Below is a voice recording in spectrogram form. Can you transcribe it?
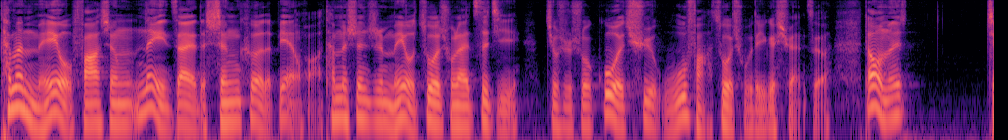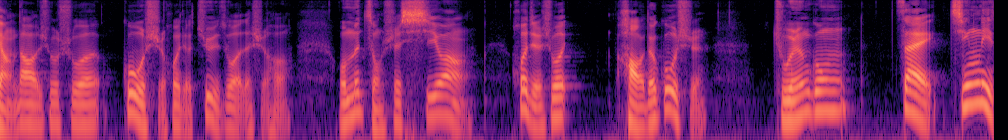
他们没有发生内在的深刻的变化，他们甚至没有做出来自己。就是说，过去无法做出的一个选择。当我们讲到就说故事或者剧作的时候，我们总是希望，或者说好的故事，主人公在经历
